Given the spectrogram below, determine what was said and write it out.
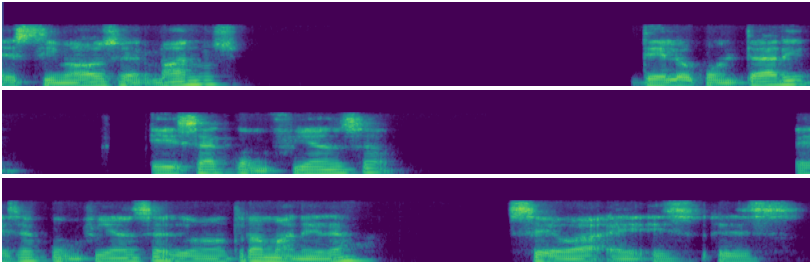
Estimados hermanos. De lo contrario, esa confianza, esa confianza de una otra manera se va, eh, es,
